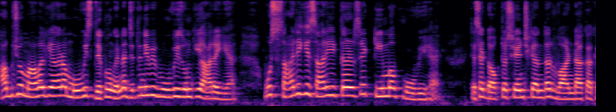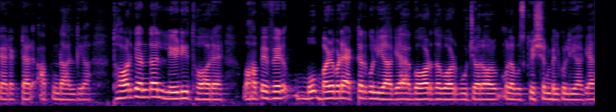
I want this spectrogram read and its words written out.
अब जो मार्वल की अगर आप मूवीज़ देखोगे ना, जितनी भी मूवीज़ उनकी आ रही है, वो सारी की सारी एक तरह से टीम अप मूवी है। जैसे डॉक्टर स्ट्रेंज के अंदर वांडा का कैरेक्टर आपने डाल दिया। थॉर के अंदर लेडी थॉर है। वहाँ पे फिर बड़े बड़े एक्टर को लिया गया गॉड द गॉड बूचर और मतलब उस क्रिश्चियन बिल को लिया गया।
